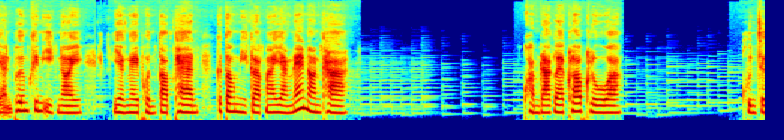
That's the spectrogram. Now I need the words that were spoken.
ยันเพิ่มขึ้นอีกหน่อย ยังไงผลตอบแทนก็ต้องมีกลับมาอย่างแน่นอนค่ะ ความรักและครอบครัว คุณจะ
